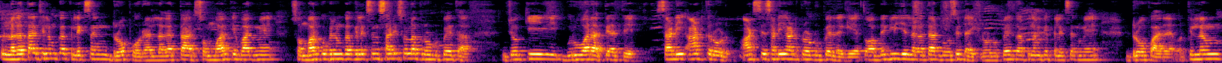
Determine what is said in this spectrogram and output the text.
तो लगातार फ़िल्म का कलेक्शन ड्रॉप हो रहा है। लगातार सोमवार के बाद में, सोमवार को फ़िल्म का कलेक्शन साढ़े सोलह करोड़ रुपए था, जो कि गुरुवार आते आते साढ़े आठ करोड़, आठ से साढ़े आठ करोड़ रुपए रह गए तो आप देख लीजिए, लगातार दो से ढाई करोड़ रुपए का फ़िल्म के कलेक्शन में ड्रॉप आ रहा है। और फ़िल्म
